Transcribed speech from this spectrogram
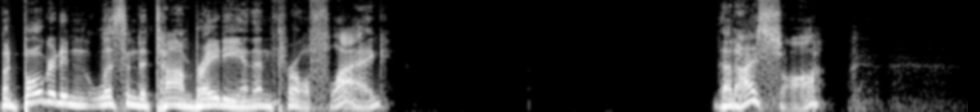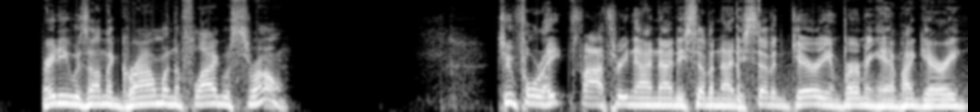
But Boger didn't listen to Tom Brady and then throw a flag that I saw. Brady was on the ground when the flag was thrown. 248 539 9797. Gary in Birmingham. Hi, Gary.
